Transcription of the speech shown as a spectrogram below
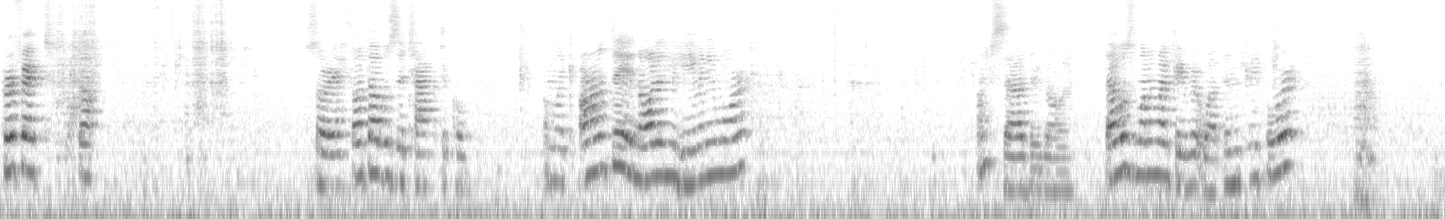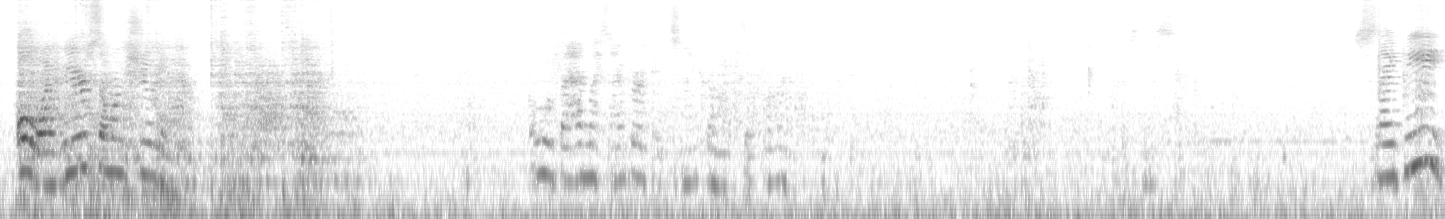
Perfect. Sorry, I thought that was a tactical. I'm like, aren't they not in the game anymore? I'm sad they're gone. That was one of my favorite weapons before. Oh, I hear someone shooting. Oh, if I had my sniper, I could snipe them if they're far. What's this? Snipey!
